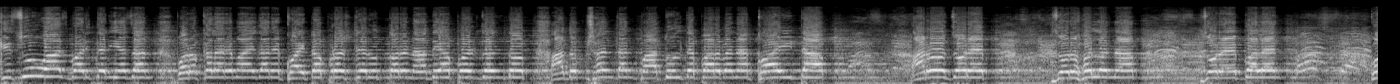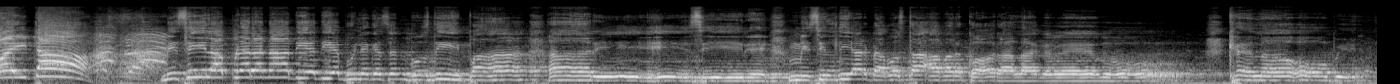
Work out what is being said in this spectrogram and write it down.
কিছু আজ বাড়িতে নিয়ে যান। পরকালের ময়দানে কয়টা প্রশ্নের উত্তর না দেওয়া পর্যন্ত আদম সন্তান পা তুলতে পারবে না। কয়টা? আরও জোরে। জোর হলো না? জোরে বলেন। কয়টা? মিছিল আপনারা না দিয়ে দিয়ে ভুলে গেছেন বুঝদি পারে রে মিছিল দিয়ার ব্যবস্থা আবার করা লাগবে ও। খেলা হবে।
